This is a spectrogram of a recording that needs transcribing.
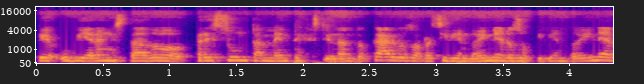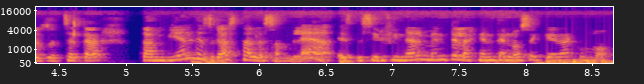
que hubieran estado presuntamente gestionando cargos o recibiendo dineros o pidiendo dineros, etcétera, también desgasta a la Asamblea. Es decir, finalmente la gente no se queda como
